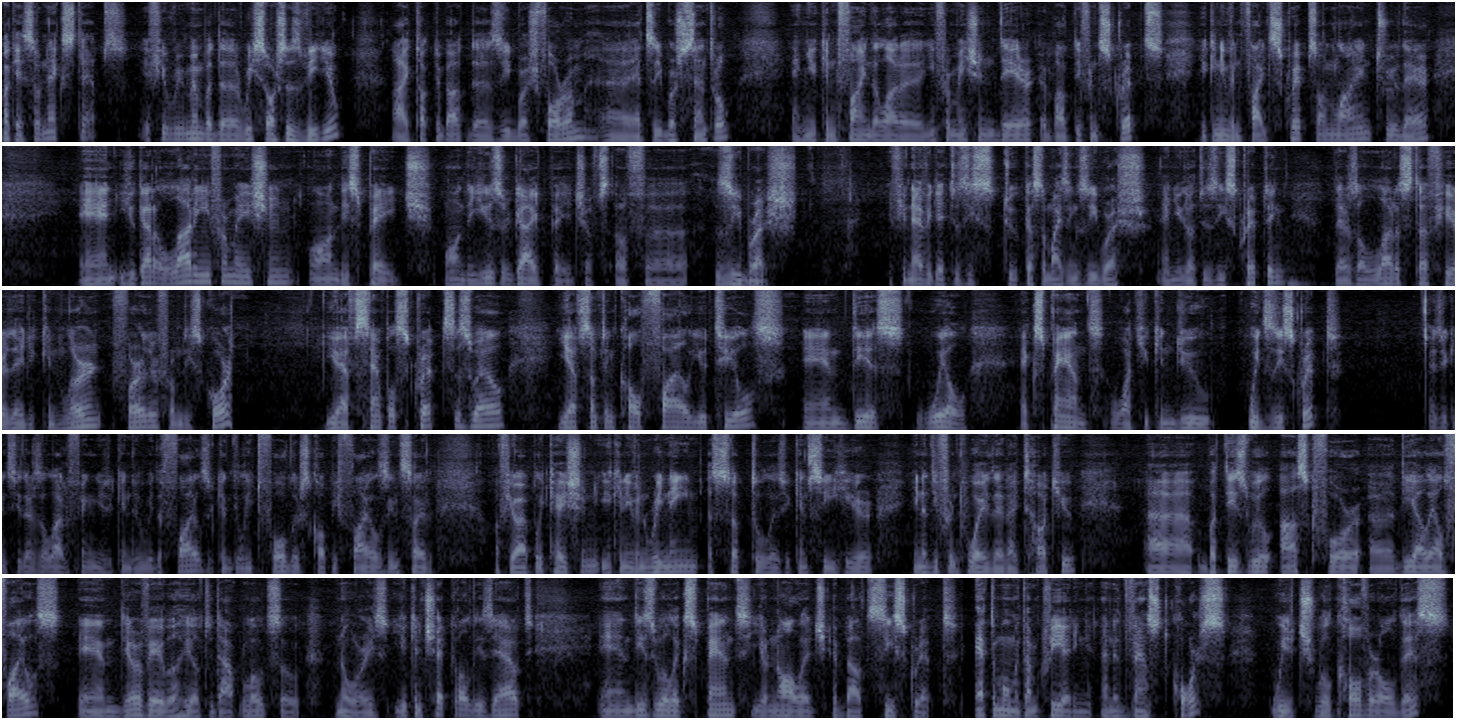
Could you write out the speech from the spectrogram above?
Okay, so next steps. If you remember the resources video, I talked about the ZBrush forum uh, at ZBrush Central, and you can find a lot of information there about different scripts. You can even find scripts online through there. And you got a lot of information on this page, on the user guide page of, of uh, ZBrush. If you navigate to this to customizing ZBrush and you go to Z scripting, there's a lot of stuff here that you can learn further from this course. You have sample scripts as well. You have something called file utils, and this will expand what you can do with ZScript. As you can see, there's a lot of things you can do with the files. You can delete folders, copy files inside of your application. You can even rename a subtool, as you can see here, in a different way that I taught you. Uh, but these will ask for uh, DLL files and they're available here to download so no worries you can check all these out and this will expand your knowledge about ZScript. At the moment I'm creating an advanced course which will cover all this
